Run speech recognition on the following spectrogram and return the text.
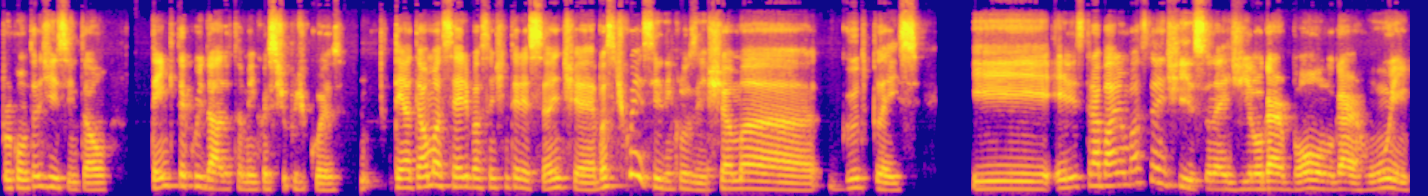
por conta disso, então tem que ter cuidado também com esse tipo de coisa. Tem até uma série bastante interessante, é bastante conhecida, inclusive, chama Good Place. E eles trabalham bastante isso, né? De lugar bom, lugar ruim.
